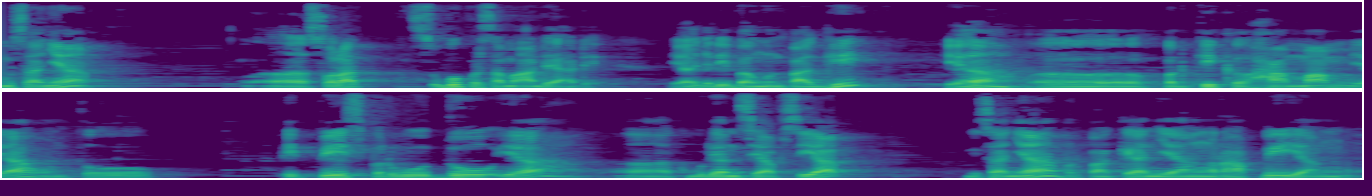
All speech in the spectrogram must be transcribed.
misalnya e, sholat subuh bersama adik-adik. Ya jadi bangun pagi ya e, pergi ke hamam ya untuk pipis berwudu ya e, kemudian siap-siap. Misalnya berpakaian yang rapi yang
